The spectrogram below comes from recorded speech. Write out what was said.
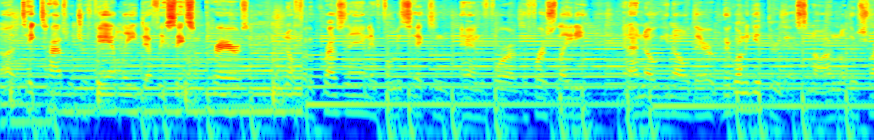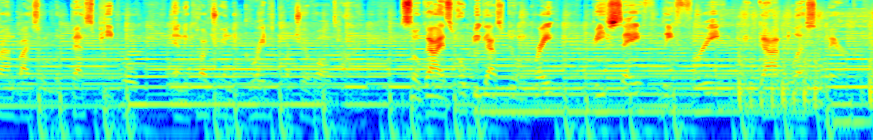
uh, take times with your family. Definitely say some prayers, you know, for the president and for Ms. Hicks and, and for the first lady. And I know, you know, they're they're going to get through this. You know, I know they're surrounded by some of the best people in the country and the greatest country of all time. So, guys, hope you guys are doing great. Be safe, leave free, and God bless America.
